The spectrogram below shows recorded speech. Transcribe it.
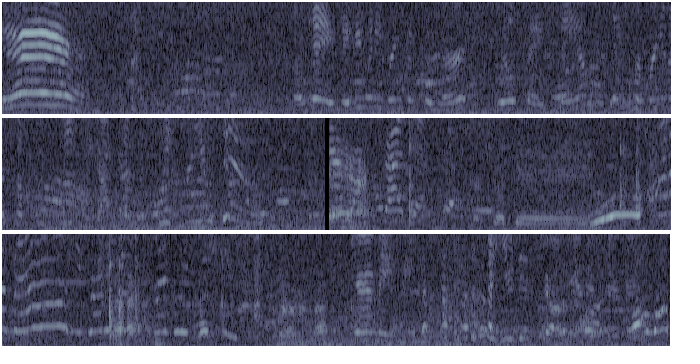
Yeah. Okay, maybe when he brings us dessert, we'll say, Sam, thanks for bringing us something sweet. We got something sweet for you too. Yeah. Cookie. Ooh, Annabelle, you got it perfectly cookies. You're amazing. you did show up. You did so good.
